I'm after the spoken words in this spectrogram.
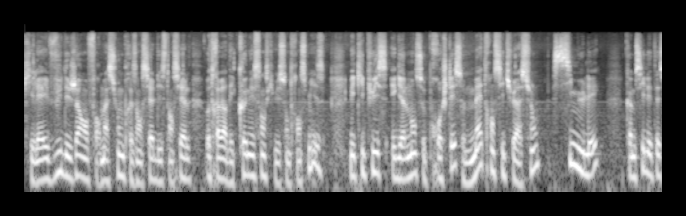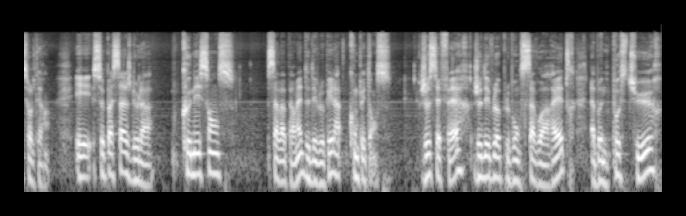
qu'il a vue déjà en formation présentielle, distancielle, au travers des connaissances qui lui sont transmises, mais qu'il puisse également se projeter, se mettre en situation, simuler comme s'il était sur le terrain. Et ce passage de la connaissance, ça va permettre de développer la compétence je sais faire, je développe le bon savoir-être, la bonne posture,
